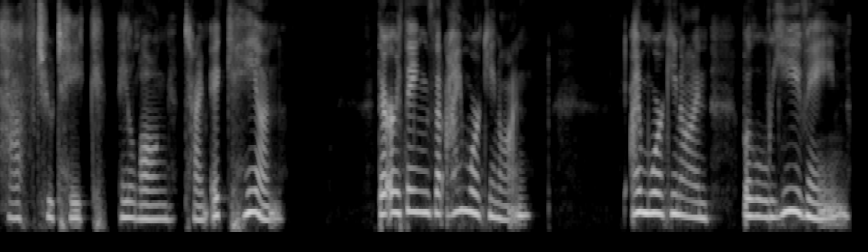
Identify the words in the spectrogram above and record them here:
have to take a long time. It can there are things that I'm working on. I'm working on believing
